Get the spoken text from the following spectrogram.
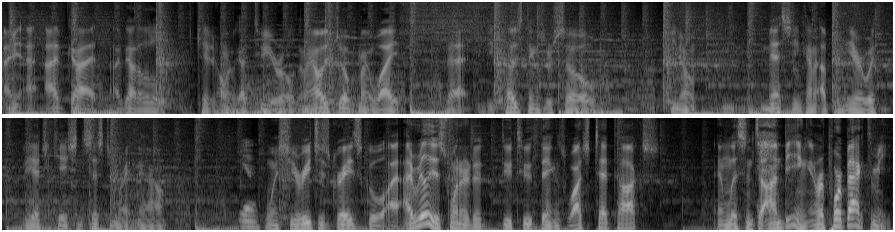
I mean, I've got I've got a little kid at home. I've got a two year old, and I always joke with my wife that because things are so, you know, messy and kind of up in the air with the education system right now, yeah. when she reaches grade school, I, I really just want her to do two things: watch TED Talks and listen to On Being and report back to me.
